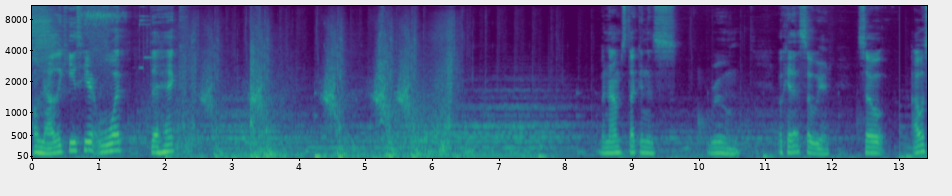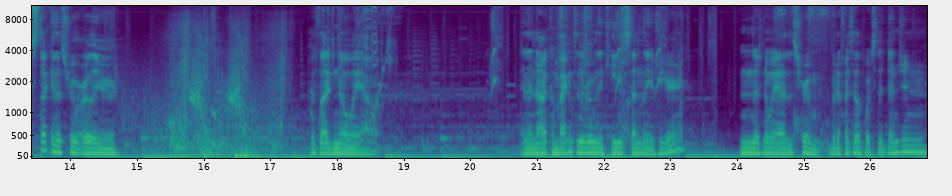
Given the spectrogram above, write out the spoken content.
Oh, now the key's here? What the heck? But now I'm stuck in this room. Okay, that's so weird. So, I was stuck in this room earlier with like no way out. And then now I come back into the room and the keys suddenly appear. And there's no way out of this room. But if I teleport to the dungeon,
